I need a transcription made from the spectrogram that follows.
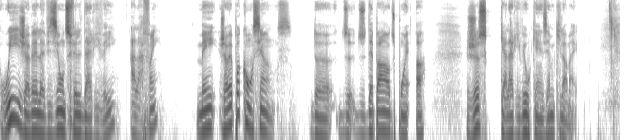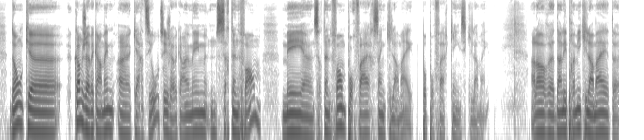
oui, j'avais la vision du fil d'arrivée à la fin, mais j'avais pas conscience du, du, départ du point A jusqu'à qu'à l'arrivée au 15e kilomètre. Donc, euh, comme j'avais quand même un cardio, j'avais quand même une certaine forme, mais une certaine forme pour faire 5 km, pas pour faire 15 km. Alors, euh, dans les premiers kilomètres, euh,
